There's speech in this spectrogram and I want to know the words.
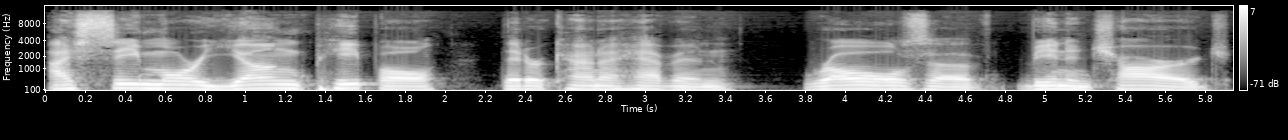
I see more young people that are kind of having roles of being in charge.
